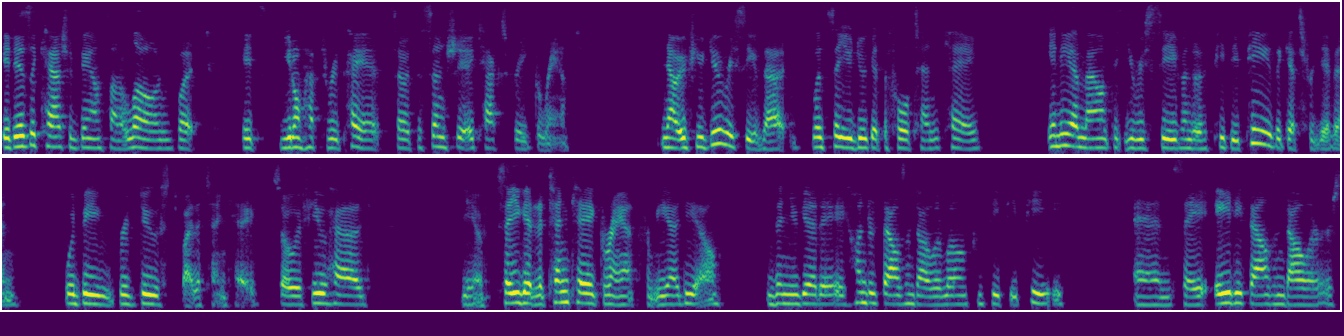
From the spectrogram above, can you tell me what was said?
it is a cash advance on a loan, but it's you don't have to repay it, so it's essentially a tax-free grant. Now, if you do receive that, let's say you do get the full 10k, any amount that you receive under the PPP that gets forgiven would be reduced by the 10K. So if you had, you know, say you get a 10K grant from EIDL, then you get a $100,000 loan from PPP, and say $80,000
